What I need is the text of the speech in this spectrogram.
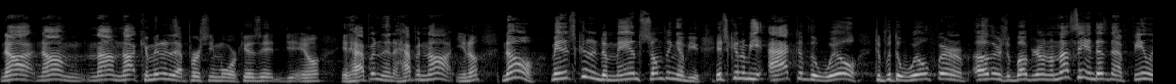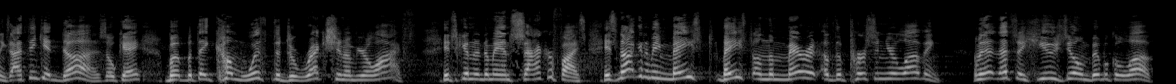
now, now I'm now I'm not committed to that person anymore because it, you know, it happened and it happened not, you know. No, man, it's going to demand something of you. It's going to be act of the will to put the welfare of others above your own. I'm not saying it doesn't have feelings. I think it does, okay, but but they come with the direction of your life. It's going to demand sacrifice. It's not going to be based based on the merit of the person you're loving. I mean, that, that's a huge deal in biblical love.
